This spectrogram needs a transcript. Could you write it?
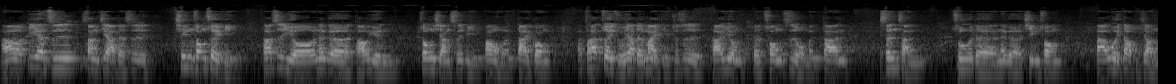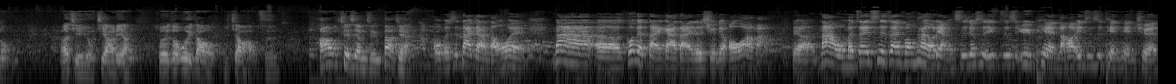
然后第二支上架的是青葱脆饼，它是由那个桃园中祥食品帮我们代工，啊，它最主要的卖点就是它用的葱是我们单生产出的那个青葱，它味道比较浓，而且有加量。所以说味道比较好吃。好，谢谢我们请大家。我们是大甲农会。那呃，讲到大家，大家就想到蚵仔嘛，对啊。那我们这一次在丰康有两只，就是一只是玉片，然后一只是甜甜圈。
